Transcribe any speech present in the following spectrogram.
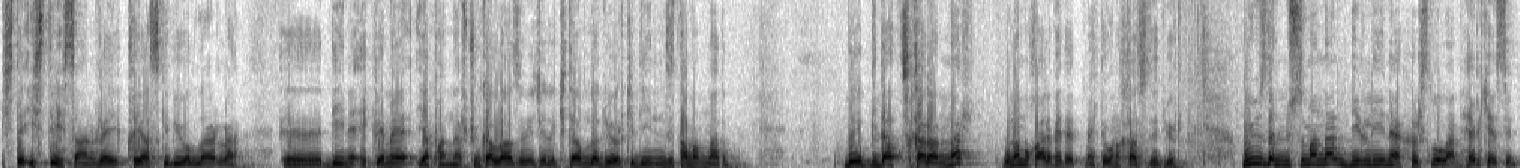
işte istihsan, rey, kıyas gibi yollarla e, dine ekleme yapanlar. Çünkü Allah Azze ve Celle kitabında diyor ki dininizi tamamladım. Bu bidat çıkaranlar buna muhalefet etmekte, onu kastediyor. Bu yüzden Müslümanların birliğine hırslı olan herkesin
